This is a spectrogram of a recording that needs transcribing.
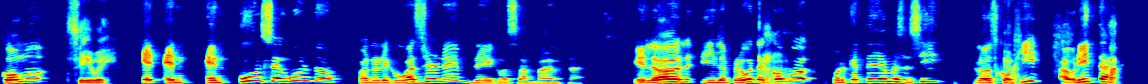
¿cómo? Sí, güey. En, en, un segundo, cuando le dijo, What's your name? Le dijo Samantha. Y, luego, y le pregunta, ¿cómo? ¿Por qué te llamas así? Lo escogí ahorita.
